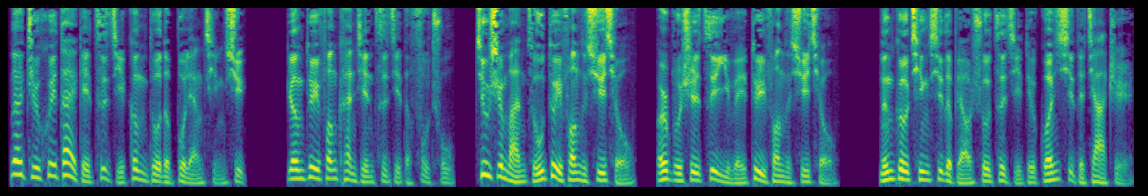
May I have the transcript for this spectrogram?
那只会带给自己更多的不良情绪，让对方看见自己的付出就是满足对方的需求，而不是自以为对方的需求。能够清晰的表述自己对关系的价值，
